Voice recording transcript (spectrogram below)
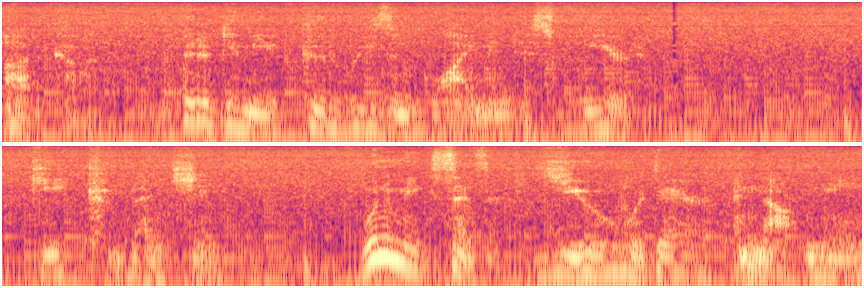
Otacon, better give me a good reason why I'm in this weird geek convention. Wouldn't it make sense if you were there and not me?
